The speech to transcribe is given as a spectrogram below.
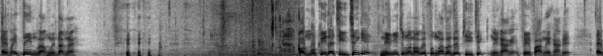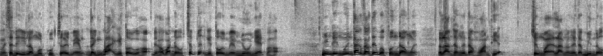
Em hãy tin vào nguyên tắc này. Còn một khi đã chỉ trích ấy nếu như chúng ta nói về phương pháp giao tiếp chỉ trích người khác ấy phê phán người khác ấy em phải xác định là một cuộc chơi mà em đánh bại cái tôi của họ để họ bắt đầu chấp nhận cái tôi mà em nhồi nhét vào họ. Những cái nguyên tắc giao tiếp của phương đông ấy là làm cho người ta hoàn thiện chứ không phải là làm cho người ta biến đổi.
